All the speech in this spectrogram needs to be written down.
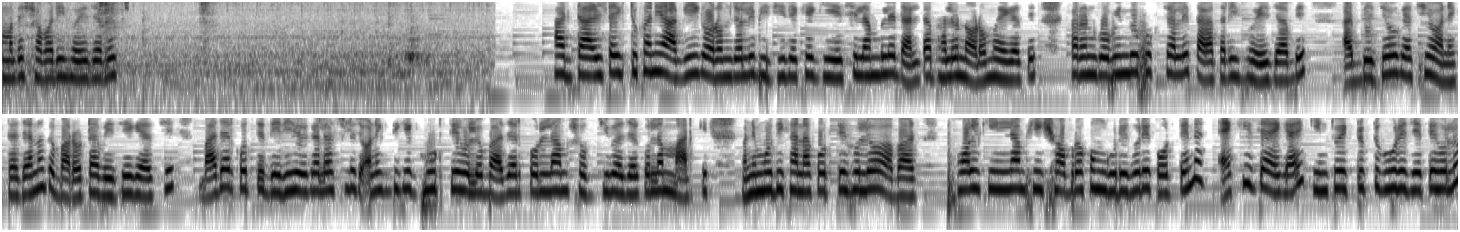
আমাদের সবারই হয়ে যাবে। আর ডালটা একটুখানি আগেই গরম জলে ভিজিয়ে রেখে গিয়েছিলাম বলে ডালটা ভালো নরম হয়ে গেছে। কারণ গোবিন্দভোগ চালে তাড়াতাড়ি হয়ে যাবে। আর বেজেও গেছে অনেকটা, জানো তো? বারোটা বেজে গেছে। বাজার করতে দেরি হয়ে গেল আসলে। অনেক দিকে ঘুরতে হলো, বাজার করলাম, সবজি বাজার করলাম মার্কেট মানে মুদিখানা করতে হলো, আবার ফল কিনলাম, সেই সব রকম ঘুরে ঘুরে করতে না? একই জায়গায় কিন্তু একটু একটু ঘুরে যেতে হলো,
